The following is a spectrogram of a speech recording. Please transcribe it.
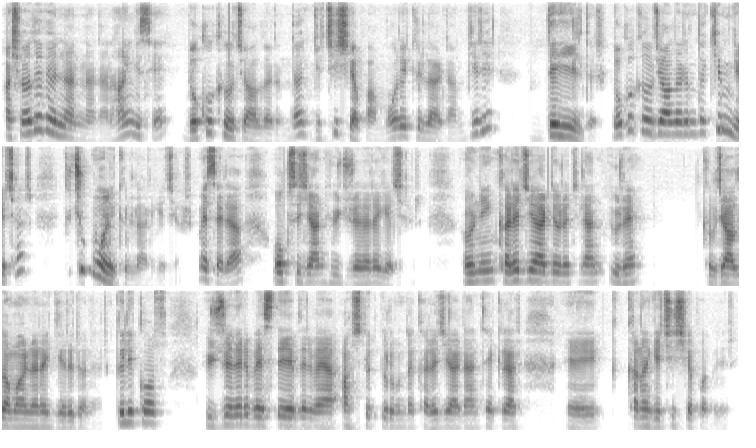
Aşağıda verilenlerden hangisi doku kılcallarında geçiş yapan moleküllerden biri değildir? Doku kılcallarında kim geçer? Küçük moleküller geçer. Mesela oksijen hücrelere geçer. Örneğin karaciğerde üretilen üre kılcal damarlara geri döner. Glikoz hücreleri besleyebilir veya açlık durumunda karaciğerden tekrar e, kana geçiş yapabilir.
